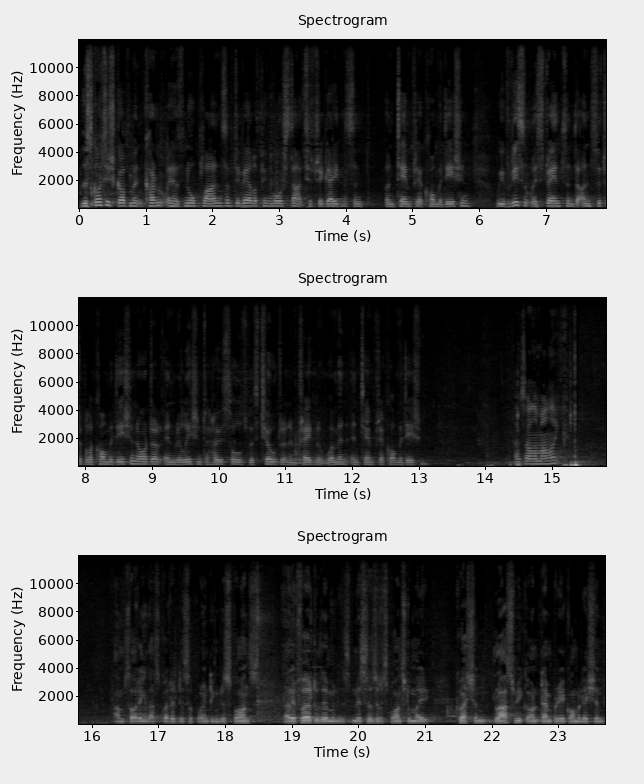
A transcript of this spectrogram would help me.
The Scottish Government currently has no plans of developing more statutory guidance on, on temporary accommodation. We have recently strengthened the unsuitable accommodation order in relation to households with children and pregnant women in temporary accommodation. Hanzala Malik. I'm sorry, that's quite a disappointing response. I refer to the Minister's response to my question last week on temporary accommodation.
